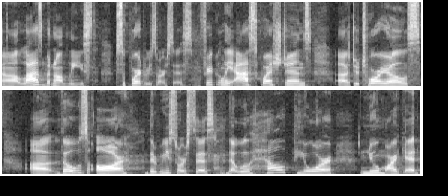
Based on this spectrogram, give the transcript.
Uh, last but not least, support resources. Frequently asked questions, uh, tutorials, uh, those are the resources that will help your new market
